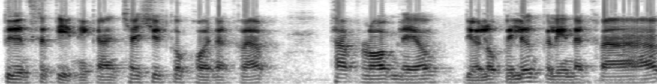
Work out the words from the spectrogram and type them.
เตือนสติในการใช้ชีวิตก็พอนะครับ ถ้าพร้อมแล้ว เดี๋ยวเราไปเริ่มกันเลยนะครับ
